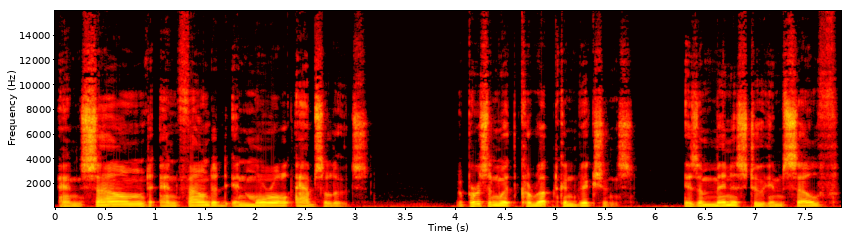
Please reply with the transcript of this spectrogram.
and sound and founded in moral absolutes. A person with corrupt convictions is a menace to himself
